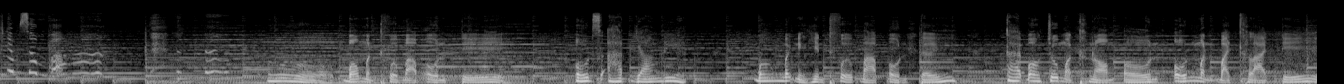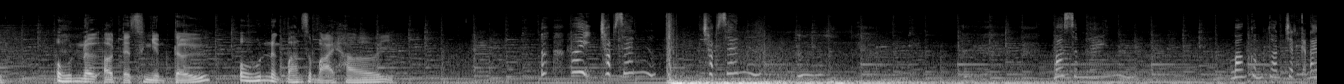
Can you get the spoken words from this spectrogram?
ខ្ញុំសុំបងអូបងមិនធ្វើបាបអូនទេអូនស្អាតយ៉ាងនេះ បងមិននឹងហ៊ានធ្វើបាបអូនទេ តែបងចូលមកថ្នមអូន អូនមិនបាច់ខ្លាចទេអូននៅឲ្យតែស្ងៀមទៅ អូននឹងបានសុបាយហើយអើយឆាប់សិនឆាប់សិនបងសំឡាញ់បងកុំតន់ចិត្តក្តៅ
